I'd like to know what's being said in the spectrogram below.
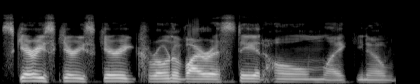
scary, scary, scary coronavirus, stay at home, like, you know,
